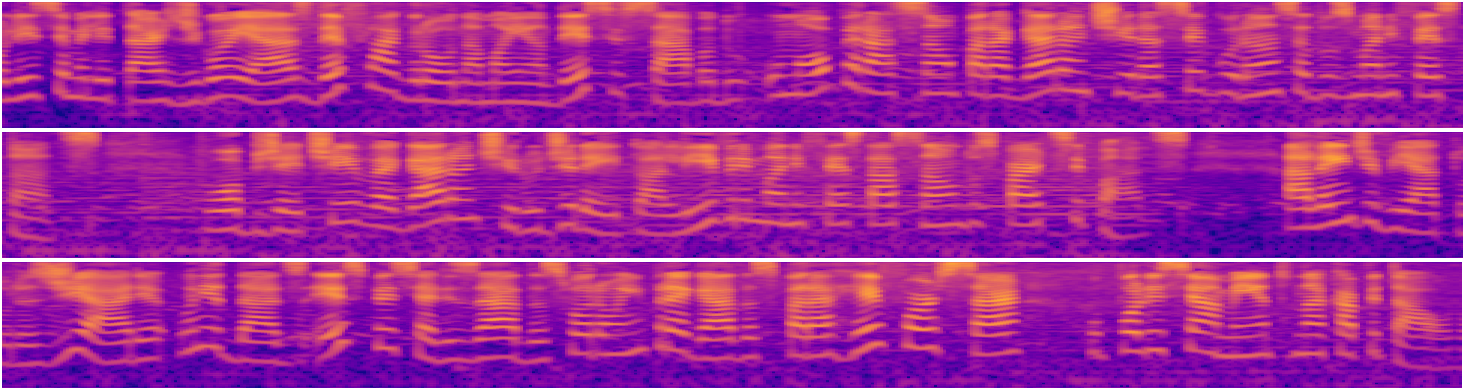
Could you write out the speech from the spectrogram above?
Polícia Militar de Goiás deflagrou na manhã desse sábado uma operação para garantir a segurança dos manifestantes. O objetivo é garantir o direito à livre manifestação dos participantes. Além de viaturas diárias, unidades especializadas foram empregadas para reforçar o policiamento na capital.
